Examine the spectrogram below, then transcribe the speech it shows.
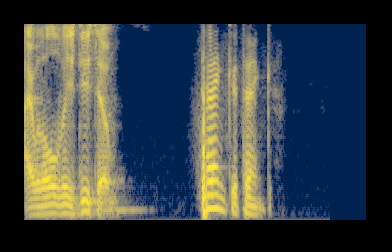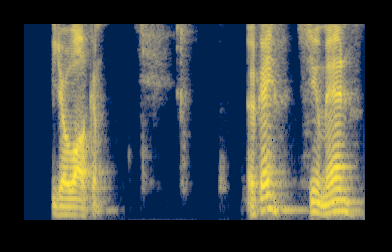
I will always do so. Thank you, thank you. You're welcome. Okay. See you, man.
